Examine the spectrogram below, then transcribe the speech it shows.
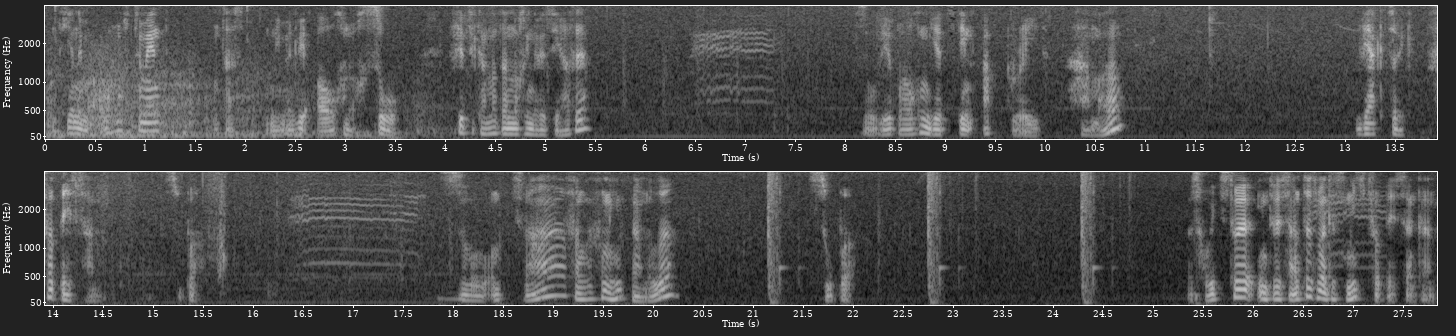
Und hier nehmen wir auch noch Zement. Und das nehmen wir auch noch. So, 40 haben wir dann noch in Reserve. So, wir brauchen jetzt den Upgrade-Hammer. Werkzeug verbessern. Super. So, und zwar fangen wir von hinten an, oder? Super. Das Holztor, interessant, dass man das nicht verbessern kann.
